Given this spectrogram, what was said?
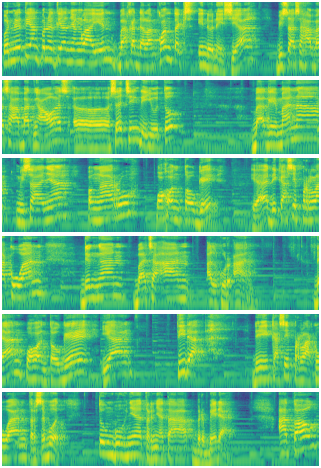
Penelitian-penelitian yang lain, bahkan dalam konteks Indonesia, bisa sahabat-sahabat ngawas uh, searching di YouTube bagaimana misalnya pengaruh pohon toge ya dikasih perlakuan dengan bacaan Al-Qur'an dan pohon toge yang tidak dikasih perlakuan tersebut tumbuhnya ternyata berbeda atau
